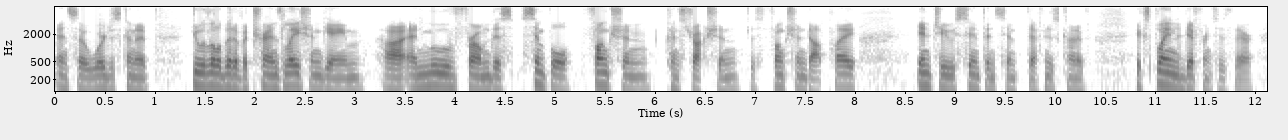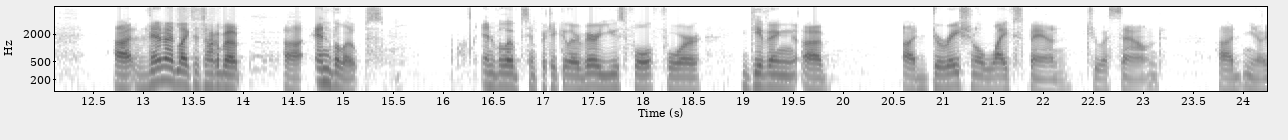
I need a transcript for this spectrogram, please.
And so we're just going to do a little bit of a translation game uh, and move from this simple function construction, just function.play, into synth and synth_def and just kind of explain the differences there. Uh, then I'd like to talk about uh, envelopes envelopes in particular are very useful for giving a, a durational lifespan to a sound. Uh, you know,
